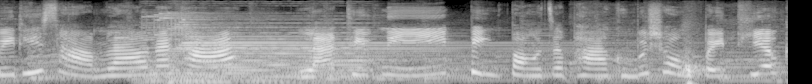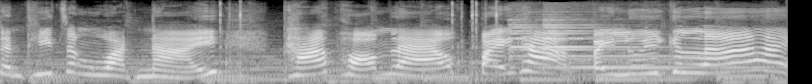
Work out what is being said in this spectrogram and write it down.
ปีที่ 3 แล้วนะคะ และทริปนี้ปิงปองจะพาคุณผู้ชมไปเที่ยวกันที่จังหวัดไหน ถ้าพร้อมแล้วไปค่ะ ไปลุยกันเลย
